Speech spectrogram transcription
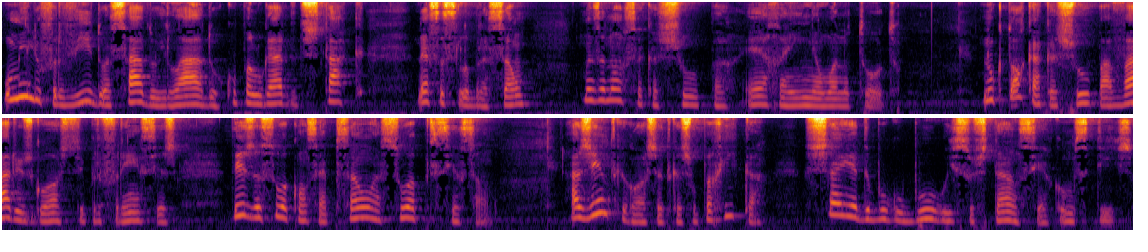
O milho fervido, assado e lado ocupa lugar de destaque nessa celebração, mas a nossa cachupa é a rainha o ano todo. No que toca à cachupa, há vários gostos e preferências, desde a sua concepção à sua apreciação. Há gente que gosta de cachupa rica, cheia de bugo-bugo e substância, como se diz.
